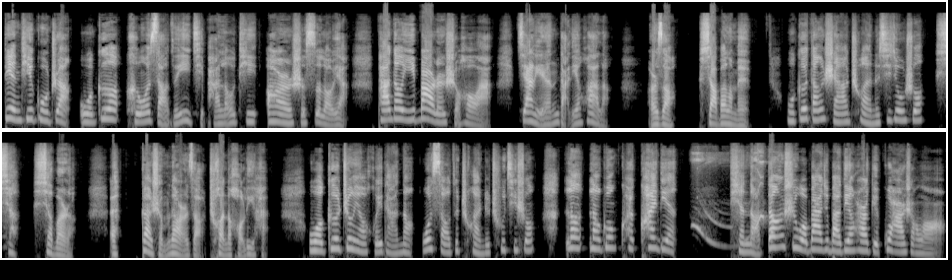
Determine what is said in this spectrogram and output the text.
电梯故障，我哥和我嫂子一起爬楼梯，二十四楼呀，爬到一半的时候啊，家里人打电话了，儿子。下班了没？我哥当时啊喘着气就说下下班了。哎，干什么呢？儿子喘的好厉害。我哥正要回答呢，我嫂子喘着出气说：“老老公，快快点！”天哪！当时我爸就把电话给挂上了。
